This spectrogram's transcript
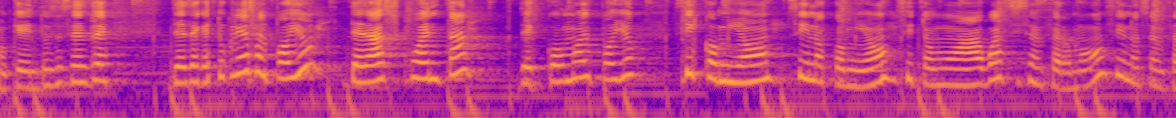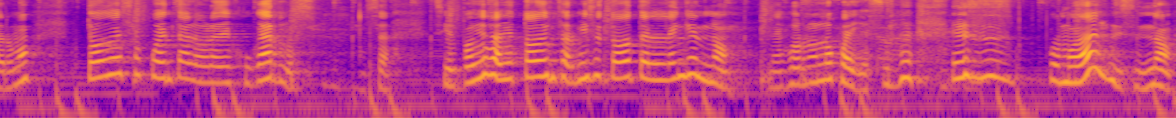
Ok, entonces es de, desde que tú crías el pollo, te das cuenta de cómo el pollo si comió, si no comió, si tomó agua, si se enfermó, si no se enfermó. Todo eso cuenta a la hora de jugarlos. O sea, si el pollo salió todo enfermizo y todo telengue, no, mejor no lo juegues. es como, da, dice, no.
